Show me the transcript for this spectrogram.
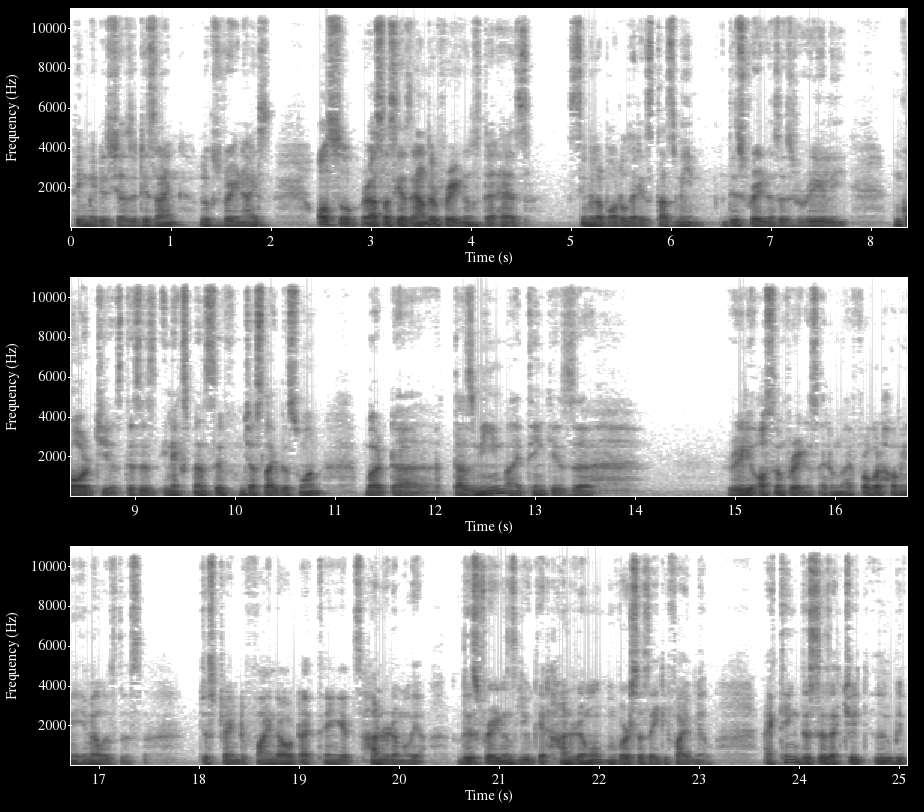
think maybe it's just a design. Looks very nice. Also, Rasasi has another fragrance that has similar bottle that is Tasmim. This fragrance is really gorgeous. This is inexpensive, just like this one. But uh, Tasmim, I think, is a really awesome fragrance. I don't know, I forgot how many ml is this. Just trying to find out. I think it's 100 ml. Yeah, this fragrance you get 100 ml versus 85 ml. I think this is actually a little bit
